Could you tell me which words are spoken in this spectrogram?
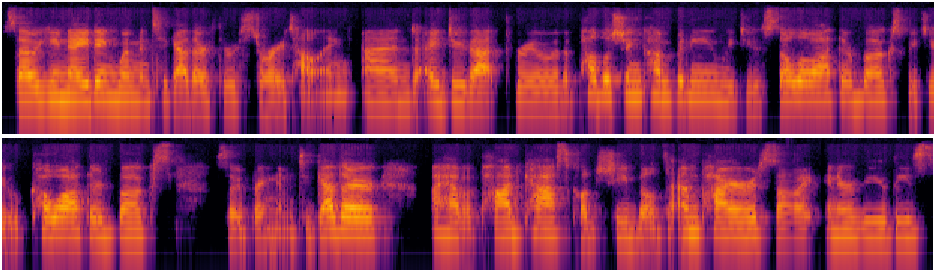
So, uniting women together through storytelling. And I do that through the publishing company. We do solo author books, we do co authored books. So, we bring them together. I have a podcast called She Builds Empires. So, I interview these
